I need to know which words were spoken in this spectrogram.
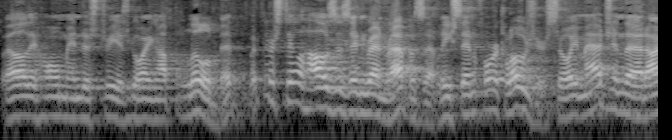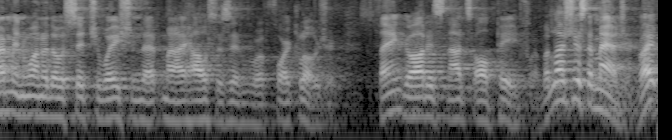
well, the home industry is going up a little bit, but there's still houses in Grand Rapids, at least in foreclosure. So imagine that I'm in one of those situations that my house is in foreclosure. Thank God it's not all paid for. But let's just imagine, right?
